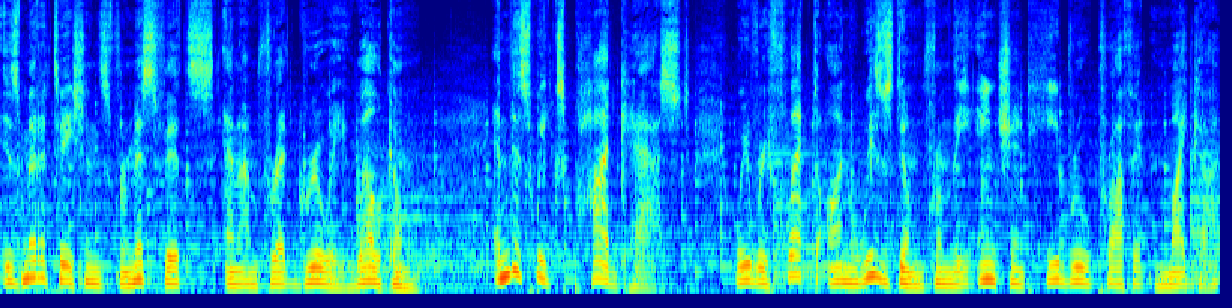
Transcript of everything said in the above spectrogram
is Meditations for Misfits, and I'm Fred Grewy. Welcome. In this week's podcast, we reflect on wisdom from the ancient Hebrew prophet Micah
